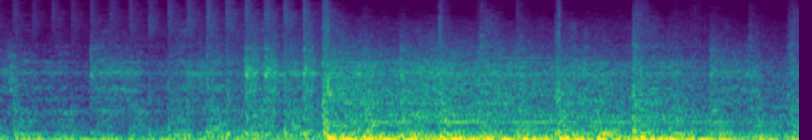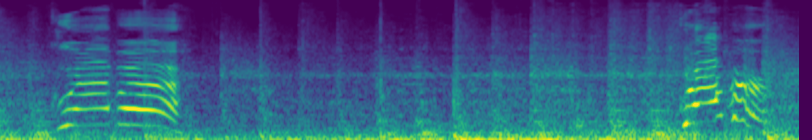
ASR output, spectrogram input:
Down. Grab her! Grab her!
